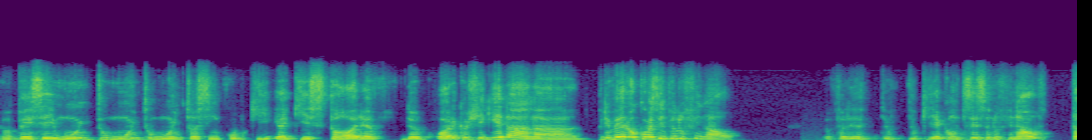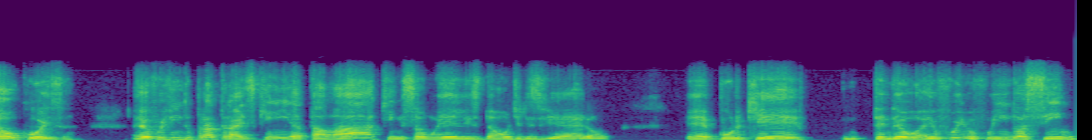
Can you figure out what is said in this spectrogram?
eu pensei muito, muito, muito assim, que, que história. A hora que eu cheguei na, na, Primeiro, eu comecei pelo final. Eu falei, eu, eu queria que acontecesse no final tal coisa. Aí eu fui vindo para trás. Quem ia estar tá lá, quem são eles, de onde eles vieram, é, por quê, entendeu? Aí eu fui, eu fui indo assim.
